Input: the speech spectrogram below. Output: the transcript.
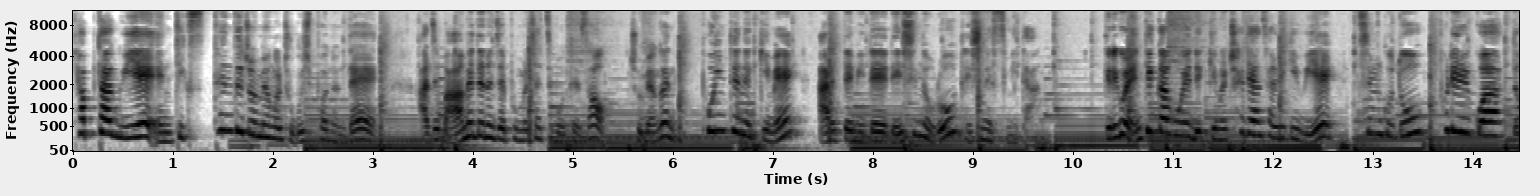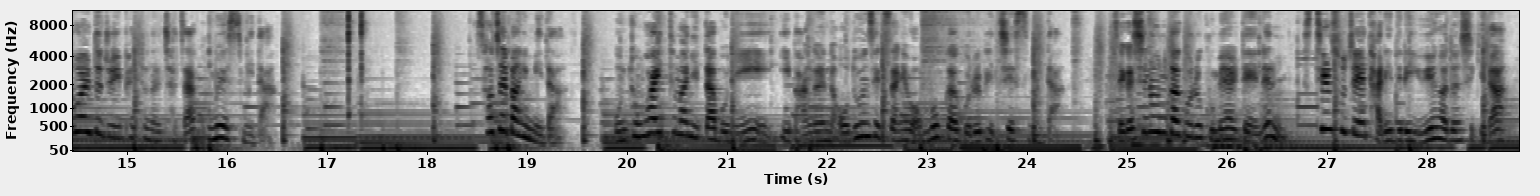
협탁 위에 앤틱 스탠드 조명을 두고 싶었는데 아직 마음에 드는 제품을 찾지 못해서 조명은 포인트 느낌의 아르테미데 네시노로 대신했습니다. 그리고 앤틱 가구의 느낌을 최대한 살리기 위해 침구도 프릴과 뜨월드 주의 패턴을 찾아 구매했습니다. 서재방입니다. 온통 화이트만 있다 보니 이 방은 어두운 색상의 원목 가구를 배치했습니다. 제가 신혼 가구를 구매할 때에는 스틸 소재의 다리들이 유행하던 시기라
